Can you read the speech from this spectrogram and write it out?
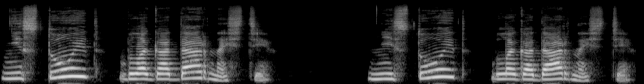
«не стоит благодарности», «не стоит благодарности».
